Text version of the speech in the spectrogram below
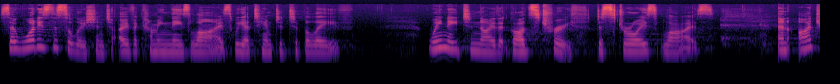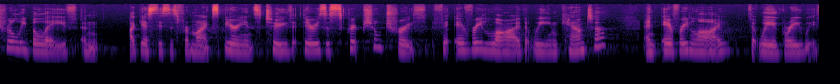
So, what is the solution to overcoming these lies we are tempted to believe? We need to know that God's truth destroys lies. And I truly believe, and I guess this is from my experience too, that there is a scriptural truth for every lie that we encounter and every lie that we agree with.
